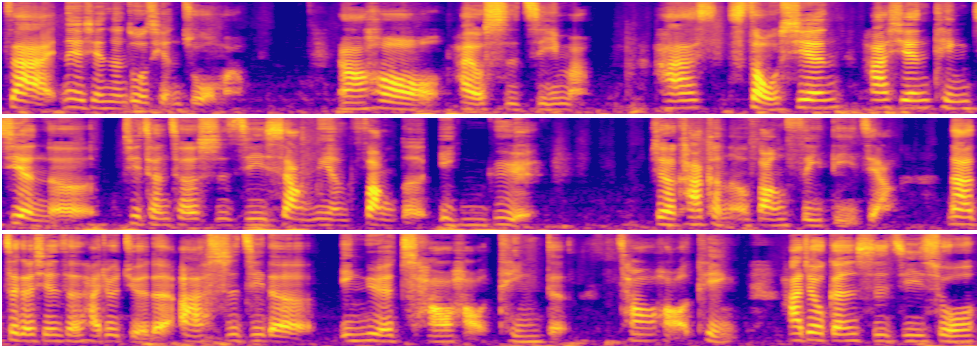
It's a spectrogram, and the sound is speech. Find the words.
在那个先生坐前座嘛，然后还有司机嘛。他首先，他先听见了计程车司机上面放的音乐，就他可能放 CD 这样。那这个先生他就觉得啊，司机的音乐超好听的，超好听。他就跟司机说：“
